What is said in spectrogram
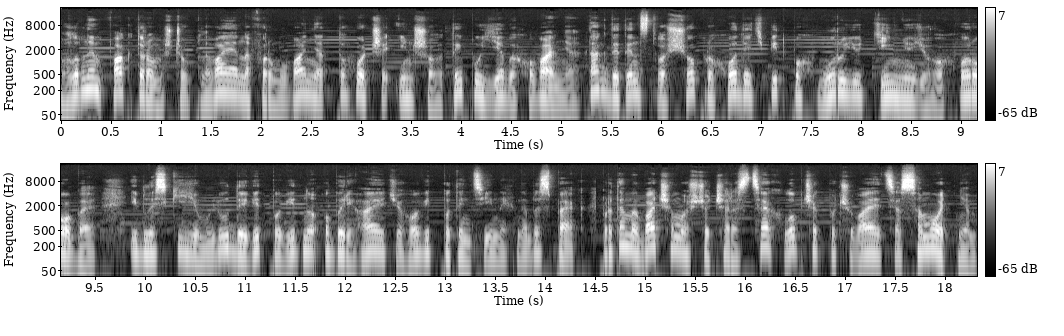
Головним фактором, що впливає на формування того чи іншого типу, є виховання, так дитинство, що проходить під похмурою тінню його хвороби, і близькі йому люди відповідно оберігають його від потенційних небезпек. Проте ми бачимо, що через це хлопчик почувається самотнім.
